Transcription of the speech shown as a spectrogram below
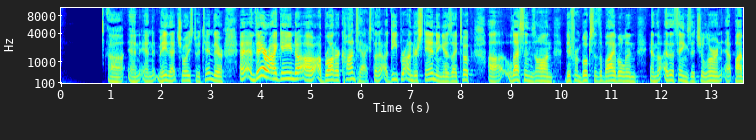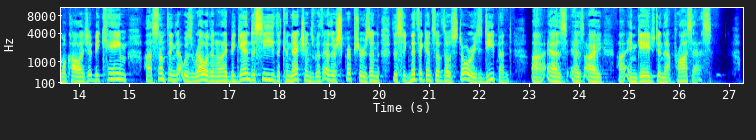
Uh, and, and made that choice to attend there. And, and there I gained a, a broader context, a, a, deeper understanding as I took uh, lessons on different books of the Bible and, and the other things that you learn at Bible college. It became uh, something that was relevant, and I began to see the connections with other scriptures and the significance of those stories deepened uh, as, as I uh, engaged in that process.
